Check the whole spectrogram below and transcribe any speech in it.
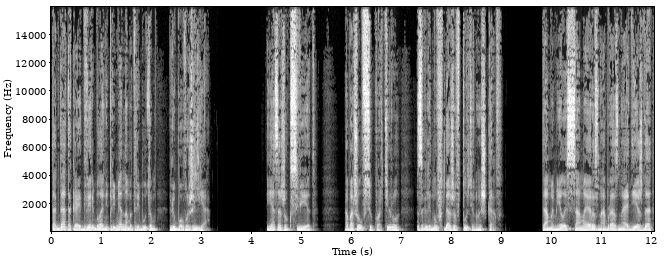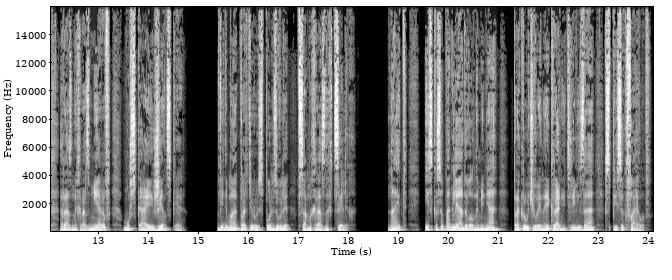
Тогда такая дверь была непременным атрибутом любого жилья. Я зажег свет, обошел всю квартиру, заглянув даже в платяной шкаф. Там имелась самая разнообразная одежда разных размеров, мужская и женская. Видимо, квартиру использовали в самых разных целях. Найт искоса поглядывал на меня, прокручивая на экране телевизора список файлов.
